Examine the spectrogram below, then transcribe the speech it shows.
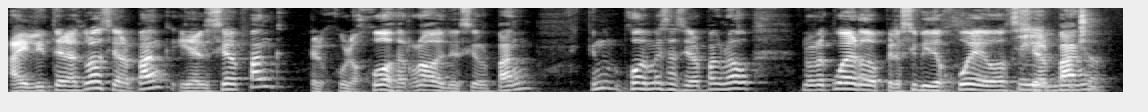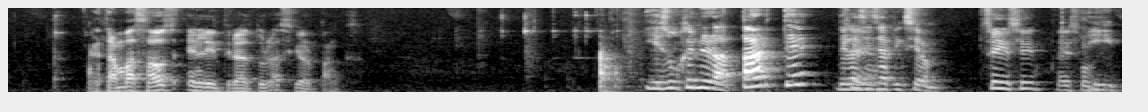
hay literatura cyberpunk y el cyberpunk, el, los juegos de rol de cyberpunk, que un juego de mesa cyberpunk no, no recuerdo, pero sí videojuegos sí, cyberpunk mucho. están basados en literatura cyberpunk. Y es un género aparte de la Sí. ciencia ficción. Sí, sí, es un- Y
